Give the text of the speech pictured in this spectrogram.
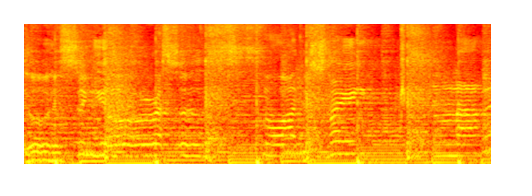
You're hissing your essence like a snake.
